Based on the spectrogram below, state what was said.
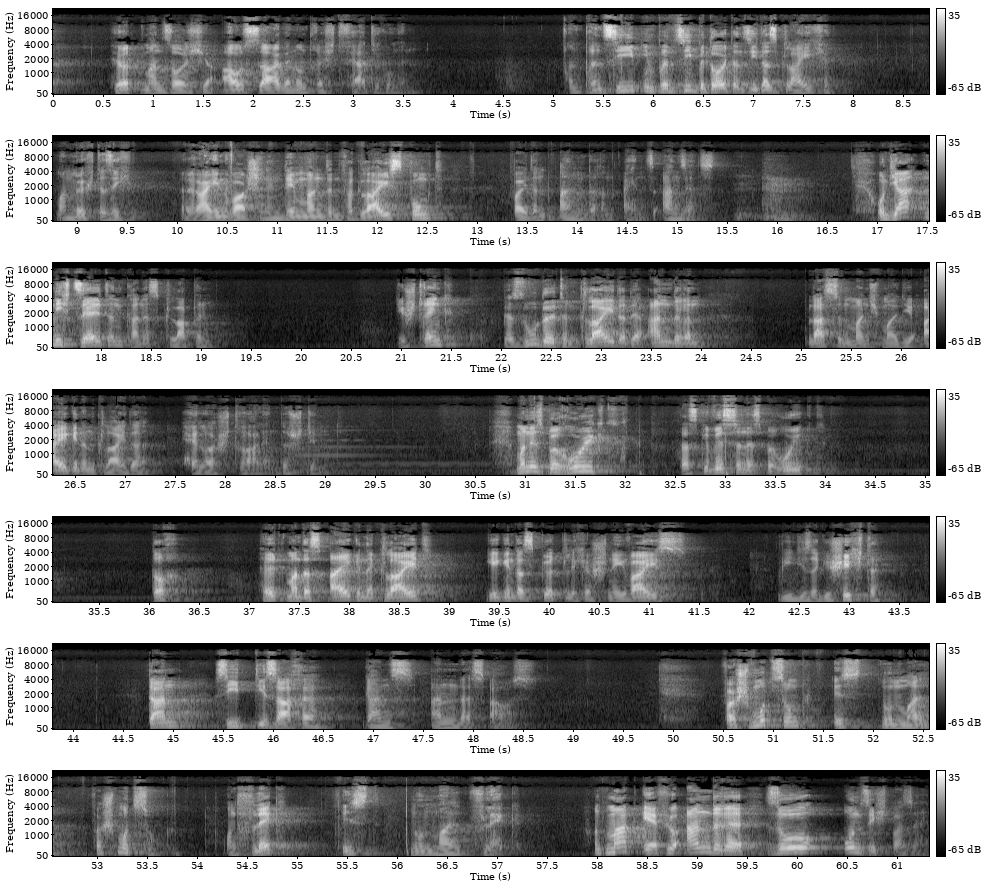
hört man solche Aussagen und Rechtfertigungen. Und Prinzip, im Prinzip bedeuten sie das Gleiche. Man möchte sich reinwaschen, indem man den Vergleichspunkt bei den anderen ansetzt. Und ja, nicht selten kann es klappen. Die streng besudelten Kleider der anderen lassen manchmal die eigenen Kleider heller strahlen. Das stimmt. Man ist beruhigt, das Gewissen ist beruhigt doch hält man das eigene Kleid gegen das göttliche Schneeweiß, wie in dieser Geschichte, dann sieht die Sache ganz anders aus. Verschmutzung ist nun mal Verschmutzung und Fleck ist nun mal Fleck. Und mag er für andere so unsichtbar sein.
